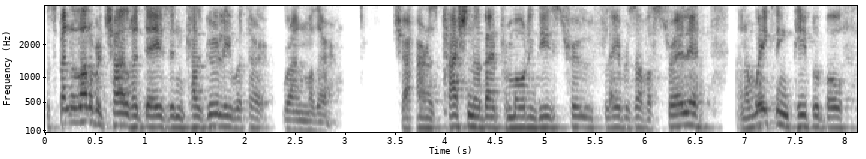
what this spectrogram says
but spent a lot of her childhood days in Kalgoorlie with her grandmother. Sharon is passionate about promoting these true flavours of Australia and awakening people both,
